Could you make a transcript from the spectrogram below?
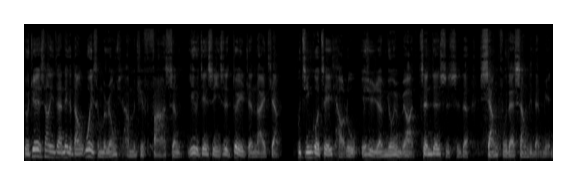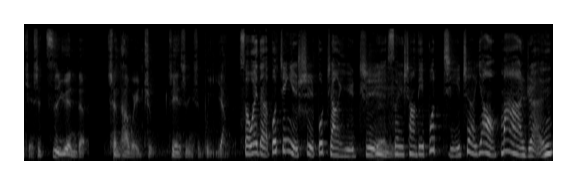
我觉得上帝在那个当为什么容许他们去发生？也有一件事情是对人来讲。不经过这一条路，也许人永远没有办法真真实实的降服在上帝的面前，是自愿的称他为主。这件事情是不一样的。所谓的不经一事不长一智，嗯、所以上帝不急着要骂人，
